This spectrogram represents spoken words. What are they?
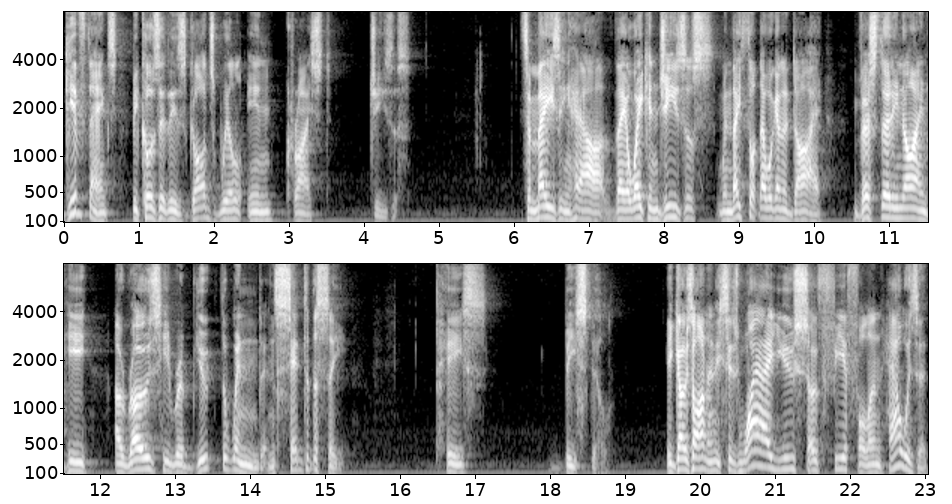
give thanks because it is God's will in Christ Jesus. It's amazing how they awakened Jesus when they thought they were going to die. Verse 39 He arose, he rebuked the wind, and said to the sea, Peace, be still. He goes on and he says, Why are you so fearful, and how is it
